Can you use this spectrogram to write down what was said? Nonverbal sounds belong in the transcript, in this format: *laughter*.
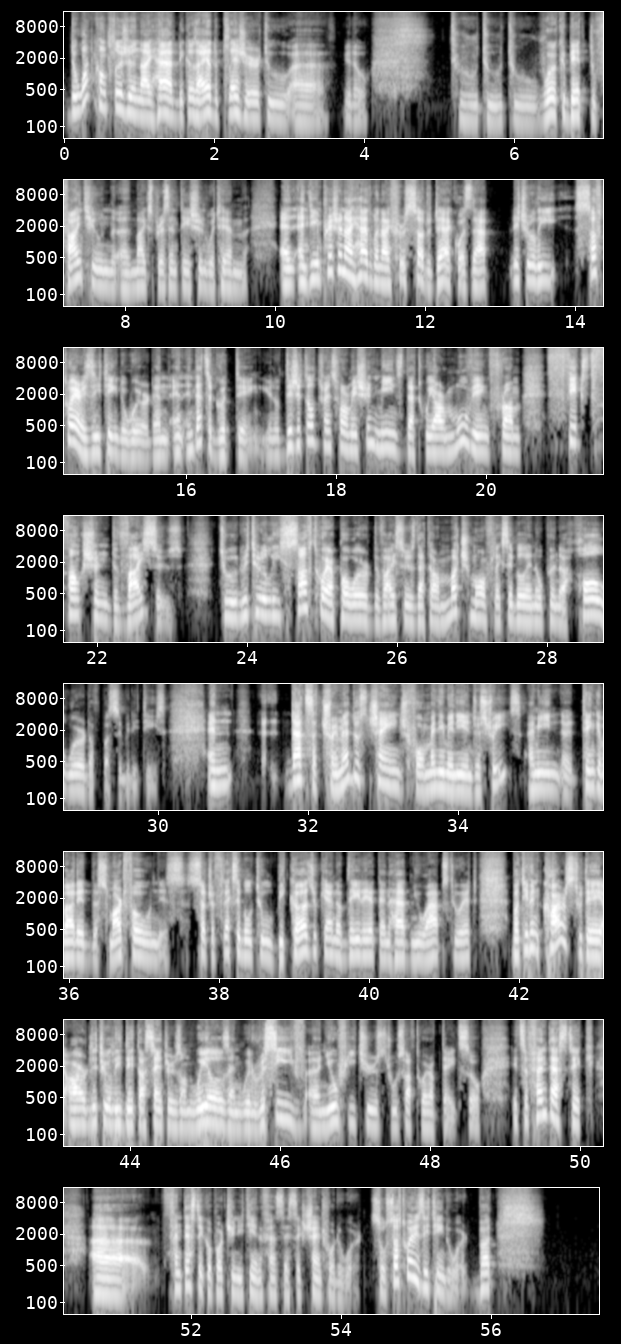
the one conclusion I had, because I had the pleasure to, uh, you know, to to to work a bit to fine tune uh, Mike's presentation with him, and and the impression I had when I first saw the deck was that literally software is eating the world and, and and that's a good thing you know. Digital transformation means that we are moving from fixed function devices to literally software powered devices that are much more flexible and open a whole world of possibilities. And that's a tremendous change for many many industries. I mean uh, think about it the smartphone is such a flexible tool because you can update it and add new apps to it but even cars today are literally data centers on wheels and will receive uh, new features through software updates so it's a fantastic uh, fantastic opportunity and a fantastic change for the world so software is eating the world but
